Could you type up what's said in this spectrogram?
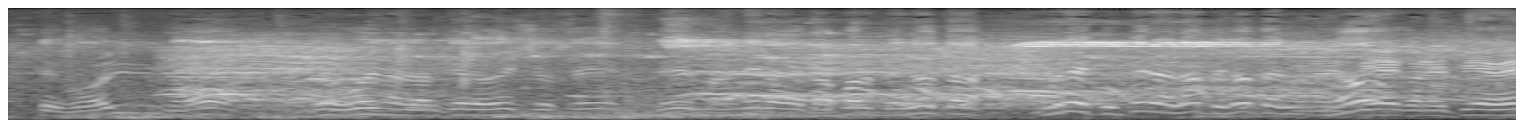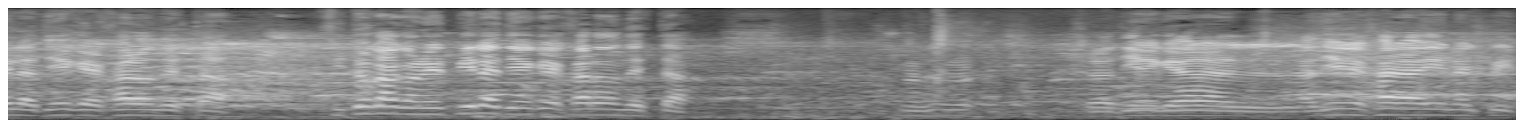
este gol. No, es bueno el arquero de ellos, ¿eh? de manera de tapar pelota. Recupera la pelota. Con el No, pie, con el pie, la tiene que dejar donde está. Si toca con el pie, la tiene que dejar donde está. No- no- se la tiene que dar al- la tiene que dejar ahí en el pitch.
